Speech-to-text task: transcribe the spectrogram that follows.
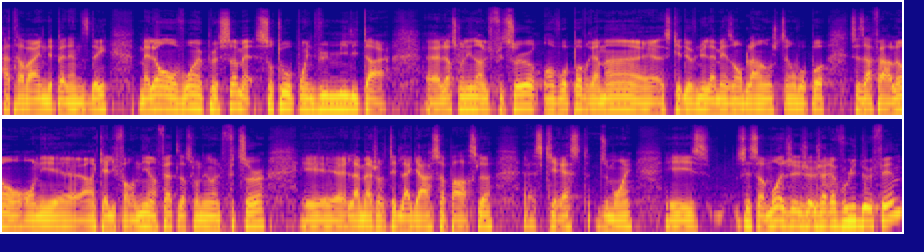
à travers Independence Day. Mais là on voit un peu ça, mais surtout au point de vue militaire. Euh, Lorsqu'on est dans le futur, on voit pas vraiment euh, ce qui est devenu la Maison Blanche. On voit pas ces affaires-là. On, est euh, en Californie en fait lorsqu'on est dans le futur et euh, la majorité de la guerre se passe là, ce qui reste du moins. Et c'est ça. Moi, j'aurais voulu deux films.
